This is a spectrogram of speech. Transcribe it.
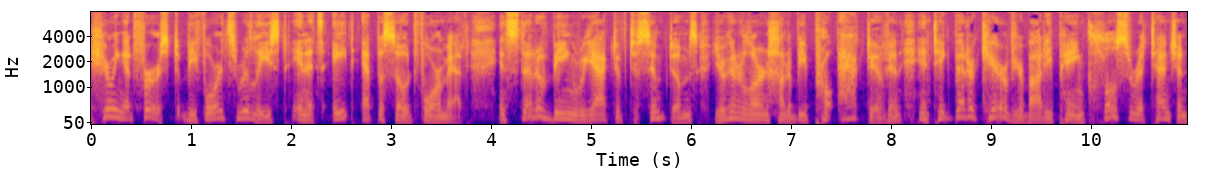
hearing it first before it's released in its eight episode format. Instead of being reactive to symptoms, you're going to learn how to be proactive and, and take better care of your body, paying closer attention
